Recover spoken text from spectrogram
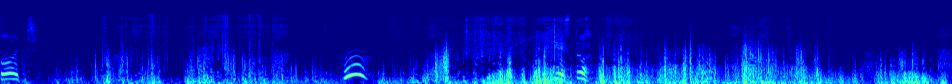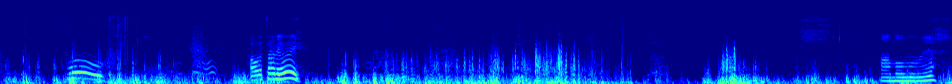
Oito. Uh. Aqui estou. Uou. Alta hoy. Vamos a ver.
